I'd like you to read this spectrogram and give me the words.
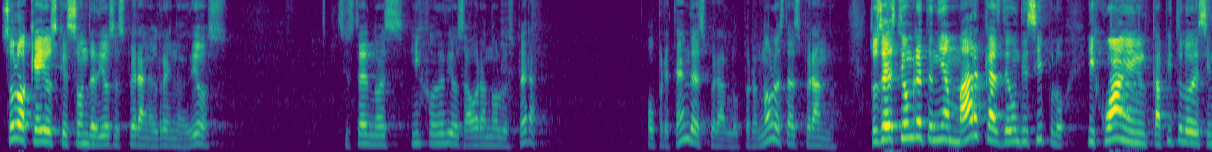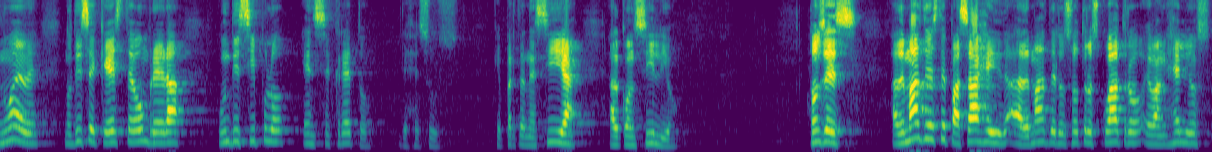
Solo aquellos que son de Dios esperan el reino de Dios. Si usted no es hijo de Dios, ahora no lo espera. o pretende esperarlo, pero no lo está esperando. Entonces este hombre tenía marcas de un discípulo y Juan en el capítulo 19 nos dice que este hombre era un discípulo en secreto de Jesús, que pertenecía al concilio. Entonces, además de este pasaje y además de los otros cuatro evangelios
